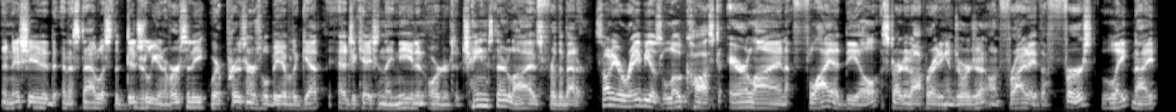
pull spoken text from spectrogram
initiated and established the digital university where prisoners will be able to get the education they need in order to change their lives for the better. Saudi Arabia's low-cost airline flyadeal started operating in Georgia on Friday the 1st, late night.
